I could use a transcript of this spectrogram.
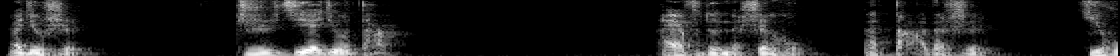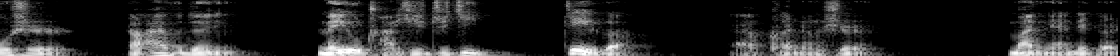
那就是直接就打埃弗顿的身后，那打的是几乎是让埃弗顿没有喘息之机。这个呃可能是曼联这个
